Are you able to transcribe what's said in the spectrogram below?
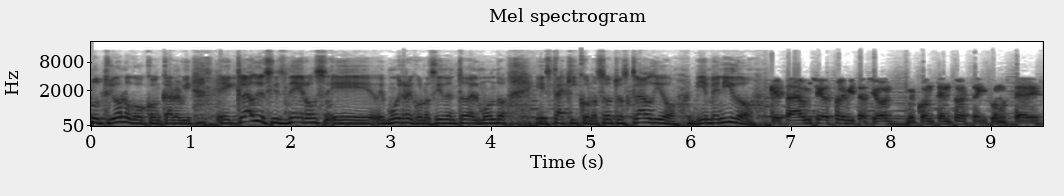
nutriólogo con Carol G? Eh, Claudio Cisneros, eh, muy reconocido en todo el mundo, está aquí con nosotros. Claudio, bienvenido. ¿Qué tal? Muchas gracias por la invitación muy contento de estar aquí con ustedes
